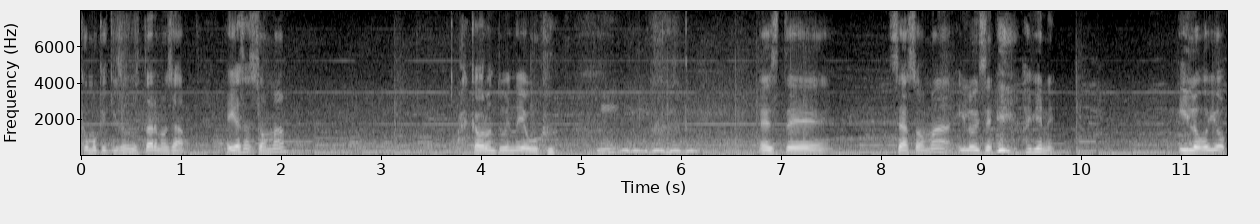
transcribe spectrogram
como que quiso asustarme, o sea, ella se asoma, cabrón, tuve un déjà este, se asoma y lo dice, ¡Ah! ahí viene. Y luego yo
